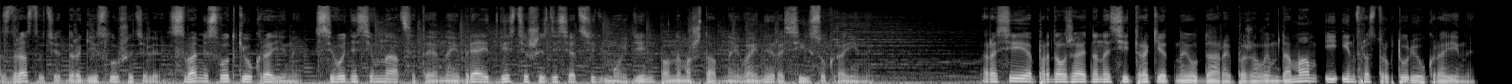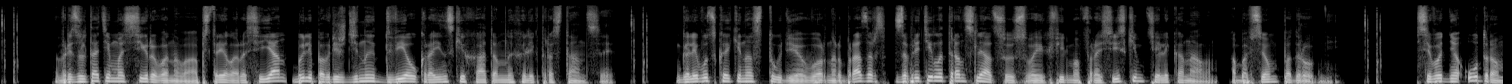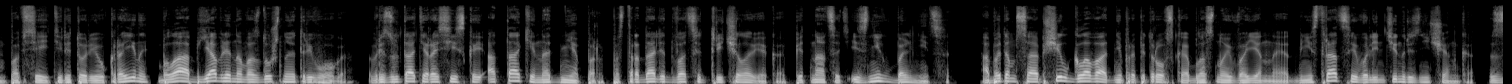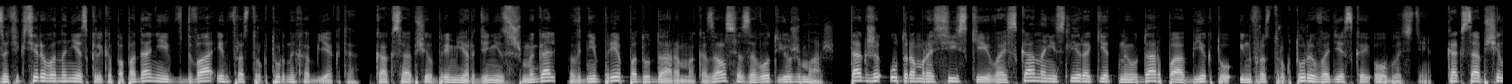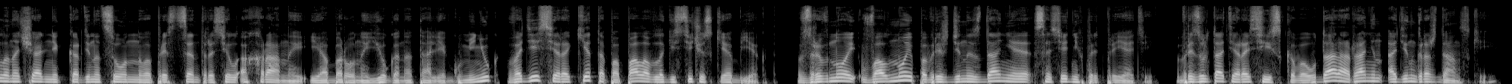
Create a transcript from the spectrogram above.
Здравствуйте, дорогие слушатели! С вами «Сводки Украины». Сегодня 17 ноября и 267 день полномасштабной войны России с Украиной. Россия продолжает наносить ракетные удары по жилым домам и инфраструктуре Украины. В результате массированного обстрела россиян были повреждены две украинских атомных электростанции. Голливудская киностудия Warner Bros. запретила трансляцию своих фильмов российским телеканалам. Обо всем подробней. Сегодня утром по всей территории Украины была объявлена воздушная тревога. В результате российской атаки на Днепр пострадали 23 человека, 15 из них в больнице. Об этом сообщил глава Днепропетровской областной военной администрации Валентин Резниченко. Зафиксировано несколько попаданий в два инфраструктурных объекта. Как сообщил премьер Денис Шмыгаль, в Днепре под ударом оказался завод «Южмаш». Также утром российские войска нанесли ракетный удар по объекту инфраструктуры в Одесской области. Как сообщила начальник координационного пресс-центра сил охраны и обороны Юга Наталья Гуменюк, в Одессе ракета попала в логистический объект. Взрывной волной повреждены здания соседних предприятий. В результате российского удара ранен один гражданский.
